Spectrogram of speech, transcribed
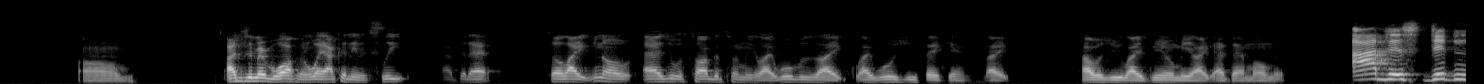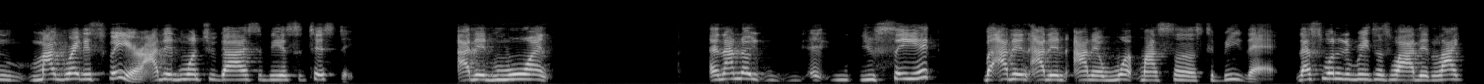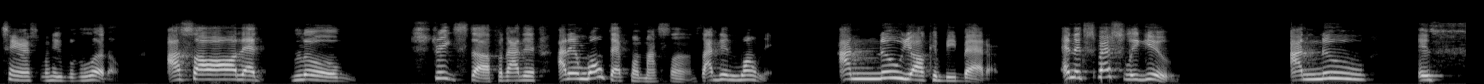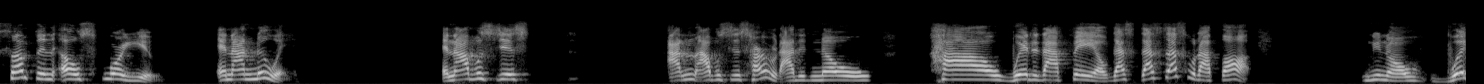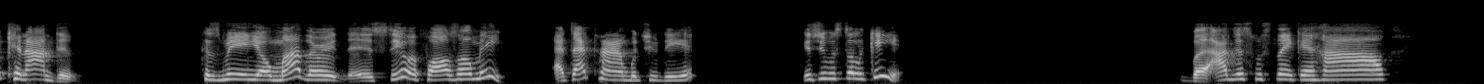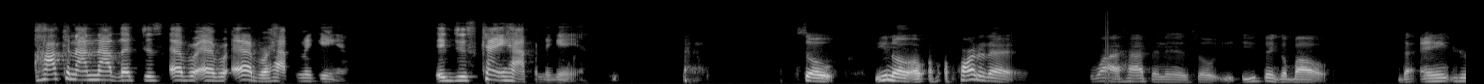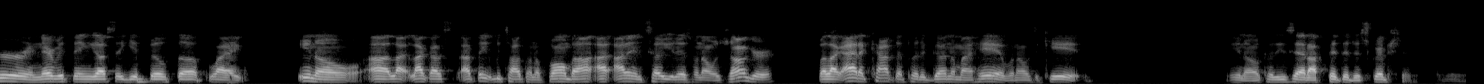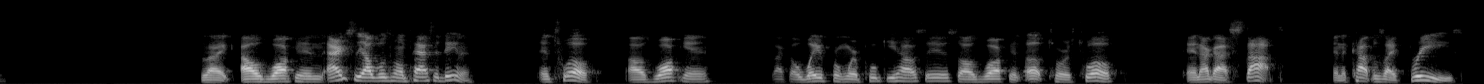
Um I just remember walking away, I couldn't even sleep after that. So like, you know, as you was talking to me, like what was like like what was you thinking? Like how was you like viewing me like at that moment? I just didn't, my greatest fear, I didn't want you guys to be a statistic. I didn't want, and I know you see it, but I didn't, I didn't, I didn't want my sons to be that. That's one of the reasons why I didn't like Terrence when he was little. I saw all that little street stuff, and I didn't, I didn't want that for my sons. I didn't want it. I knew y'all could be better, and especially you. I knew is something else for you. And I knew it. And I was just, I, I was just hurt. I didn't know how, where did I fail? That's, that's, that's what I thought. You know, what can I do? Because me and your mother, it still it falls on me. At that time, what you did is you were still a kid. But I just was thinking, how how can I not let this ever, ever, ever happen again? It just can't happen again. So, you know, a, a part of that, why it happened is so you, you think about the anger and everything else that get built up. Like, you know, uh, like like I, I think we talked on the phone, but I, I, I didn't tell you this when I was younger. But like I had a cop that put a gun in my head when I was a kid. You know, because he said I fit the description. Like I was walking. Actually, I was on Pasadena in 12th. I was walking like away from where Pookie House is, so I was walking up towards 12th, and I got stopped, and the cop was like, "Freeze."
